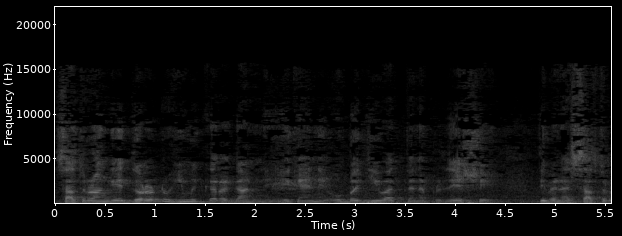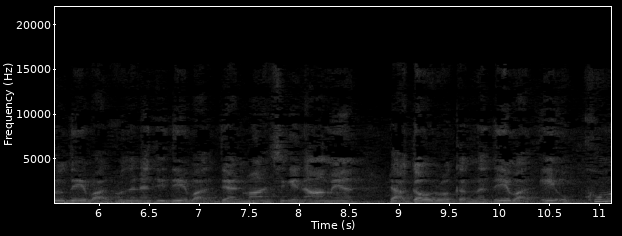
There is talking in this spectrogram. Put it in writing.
සතුරන්ගේ දොරටු හිමි කරගන්නේ. ඒ කියන්නේ ඔබ ජීවත් වෙන ප්‍රදේශයේ තිබෙන සතුරු දේවල්, හොඳ නැති දේවල්, දැන් මාංශිකේ නාමයට අගෞරව කරන දේවල්, ඒ ඔක්කොම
